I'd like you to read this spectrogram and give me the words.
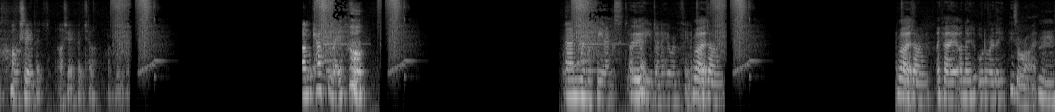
I'll show you a picture. I'll show you a picture. Um, Caspar Lee and River Phoenix. I Who? bet you don't know who River Phoenix Right. I don't. I Right. don't. Okay, I know already. He's alright. Is.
